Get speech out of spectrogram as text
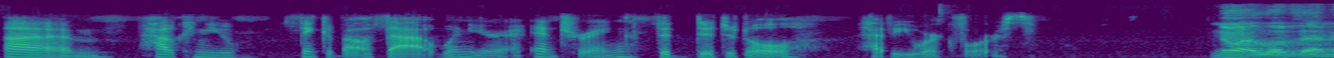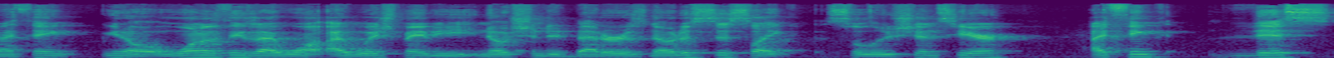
Um, how can you think about that when you're entering the digital heavy workforce? No, I love that. And I think, you know, one of the things I want, I wish maybe Notion did better is notice this like solutions here. I think this,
